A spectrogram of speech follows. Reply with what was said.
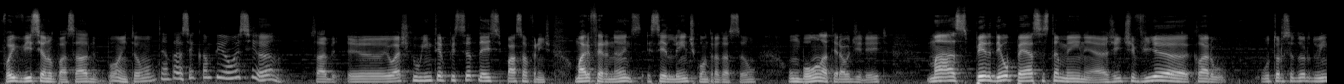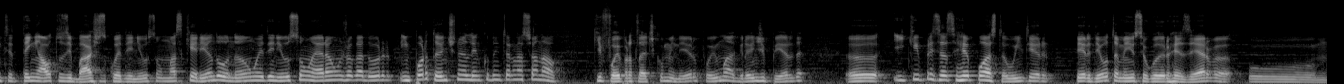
Foi vice ano passado, pô, então vamos tentar ser campeão esse ano sabe? Eu, eu acho que o Inter precisa desse passo à frente. O Mário Fernandes, excelente contratação, um bom lateral direito, mas perdeu peças também, né? A gente via, claro, o torcedor do Inter tem altos e baixos com o Edenilson, mas querendo ou não, o Edenilson era um jogador importante no elenco do Internacional, que foi para o Atlético Mineiro, foi uma grande perda. Uh, e que precisa ser reposta. O Inter perdeu também o seu goleiro reserva, o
